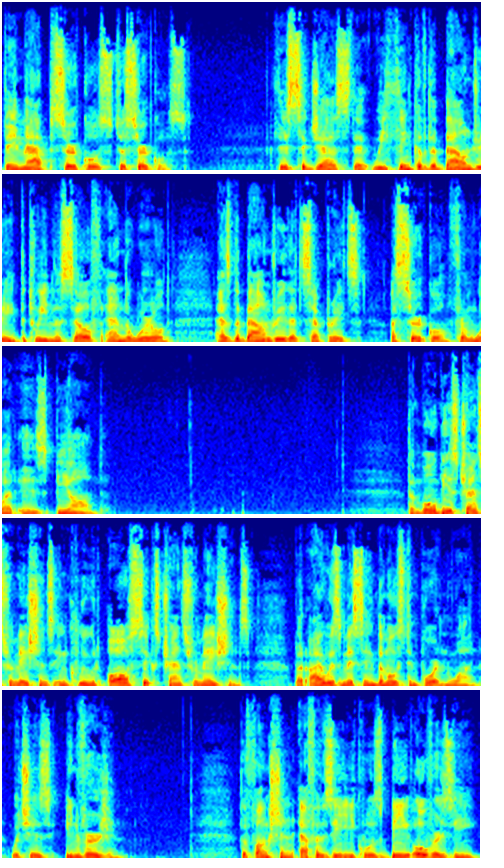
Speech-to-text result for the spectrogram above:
They map circles to circles. This suggests that we think of the boundary between the self and the world as the boundary that separates a circle from what is beyond. The Mobius transformations include all six transformations, but I was missing the most important one, which is inversion. The function f of z equals b over z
